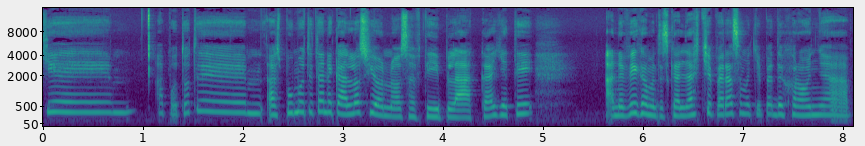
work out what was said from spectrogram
Και από τότε ας πούμε ότι ήταν καλός ιονός αυτή η πλάκα, γιατί ανεβήκαμε τα σκαλιά και περάσαμε και πέντε χρόνια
